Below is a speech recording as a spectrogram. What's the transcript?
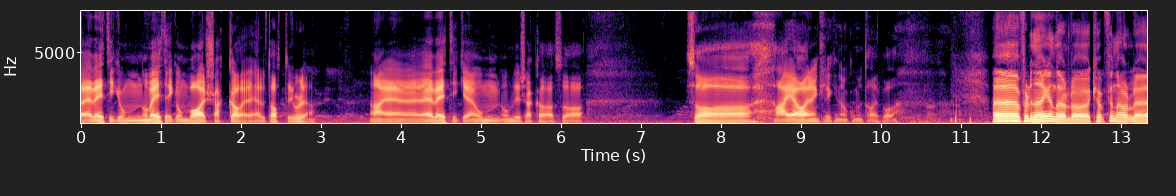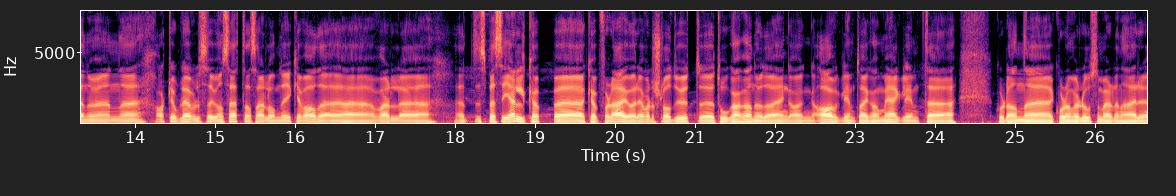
jeg vet ikke om, Nå vet jeg ikke om VAR sjekka i det hele tatt, gjorde det? Nei, jeg, jeg vet ikke om, om de sjekka det, så Så nei, jeg har egentlig ikke noen kommentar på det. Eh, for din egen del, da. Cupfinale er nå en uh, artig opplevelse uansett, da, selv om det ikke var det. Uh, vel et spesiell cup, cup, for deg i år. Er vel slått ut to ganger nå, da. En gang av Glimt og en gang med Glimt. Hvordan, hvordan, vil du oppsummere denne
